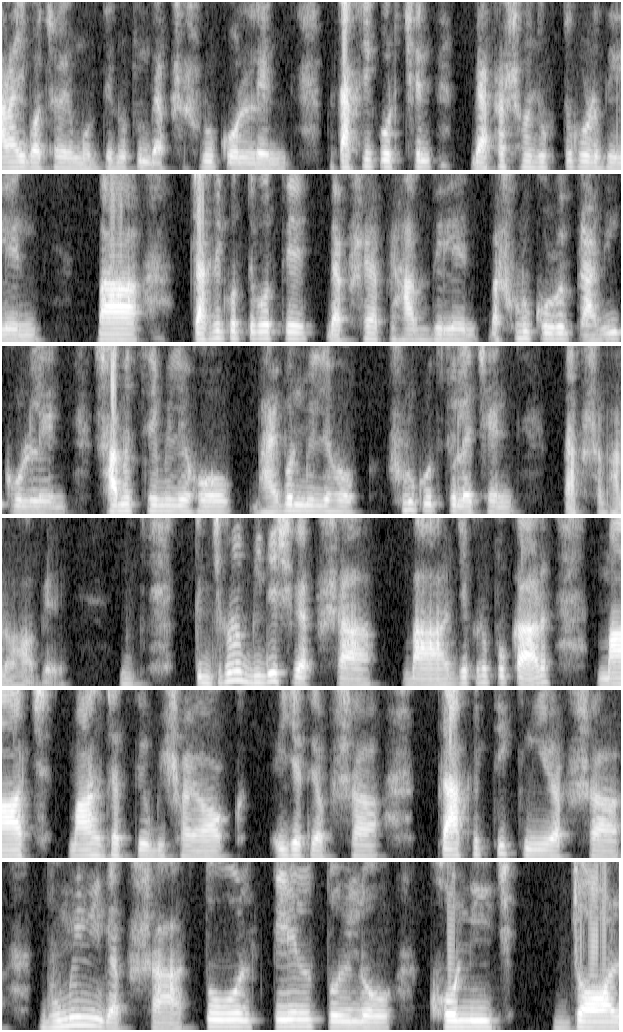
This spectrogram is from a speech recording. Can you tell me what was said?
আড়াই বছরের মধ্যে নতুন ব্যবসা শুরু করলেন, চাকরি করছেন, ব্যবসার সঙ্গে যুক্ত করে দিলেন বা চাকরি করতে করতে ব্যবসায় আপনি হাত দিলেন বা শুরু করবেন প্ল্যানিং করলেন, স্বামী স্ত্রী মিলে হোক ভাই বোন মিলে হোক, শুরু করতে চলেছেন, ব্যবসা ভালো হবে। যে কোনো বিদেশি ব্যবসা বা যে কোনো প্রকার মাছ মাছ জাতীয় বিষয়ক, এই জাতীয় ব্যবসা প্রাকৃতিক নিয়ে ব্যবসা ভূমি নিয়ে ব্যবসা তোল, তেল, তৈল, খনিজ, জল,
